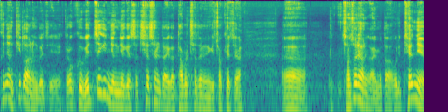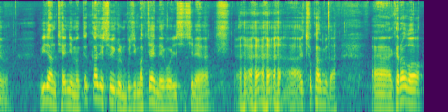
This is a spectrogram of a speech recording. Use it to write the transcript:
그냥 기도하는 거지. 그리고 그 외적인 영역에서 최선을 다해가 답을 찾아내는 게 좋겠죠. 에, 잔소리 하는 거 아닙니다. 우리 태님, 위대한 태님은 끝까지 수익을 무지막지하게 내고 있으시네. 아, 축하합니다. 아, 그러고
